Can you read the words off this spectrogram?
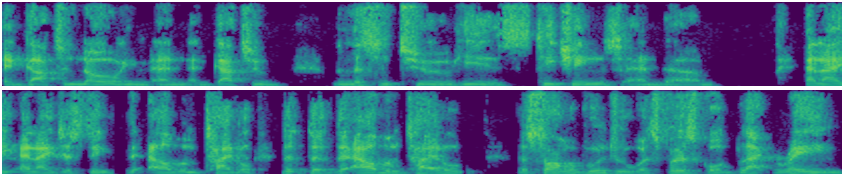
and got to know him and and got to listen to his teachings and um, and I and I just think the album title, the the, the album title, the song of Ubuntu was first called Black Rain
